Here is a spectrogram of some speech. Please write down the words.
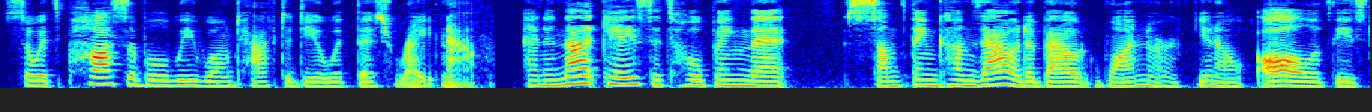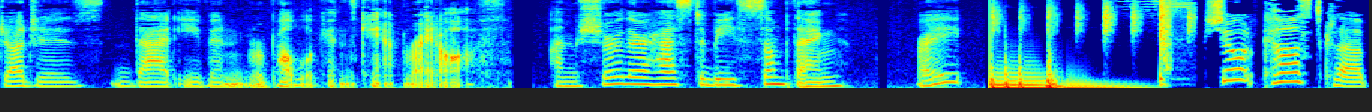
So it's possible we won't have to deal with this right now. And in that case, it's hoping that something comes out about one or, you know, all of these judges that even Republicans can't write off. I'm sure there has to be something, right? Short Cast Club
